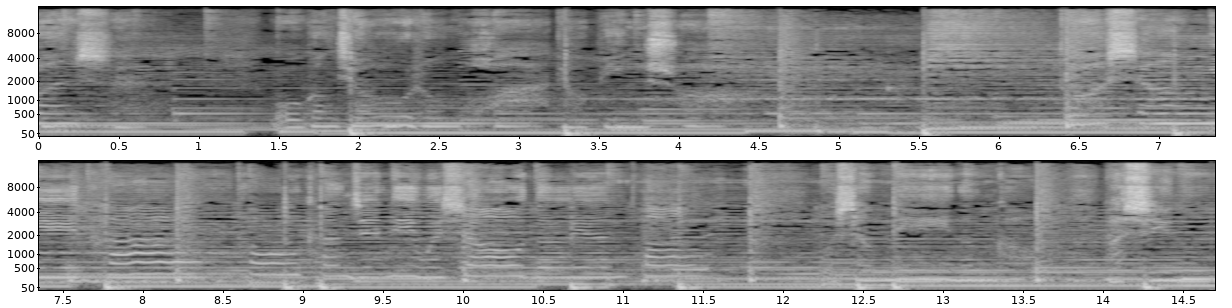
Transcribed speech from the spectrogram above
转身，目光就融化掉冰霜；多想一抬头看见你微笑的脸庞；多想你能够把喜怒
